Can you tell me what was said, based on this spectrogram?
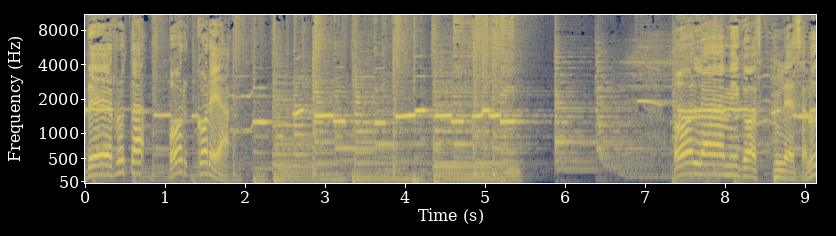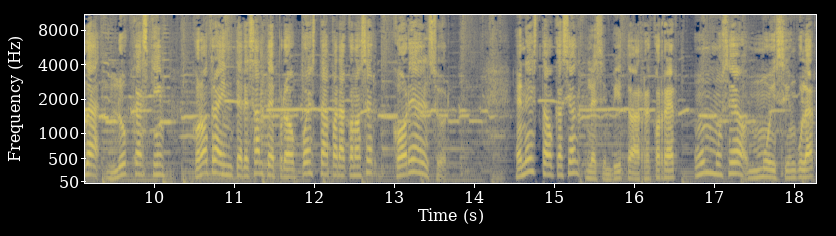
de ruta por Corea. Hola amigos, les saluda Lucas Kim con otra interesante propuesta para conocer Corea del Sur. En esta ocasión les invito a recorrer un museo muy singular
